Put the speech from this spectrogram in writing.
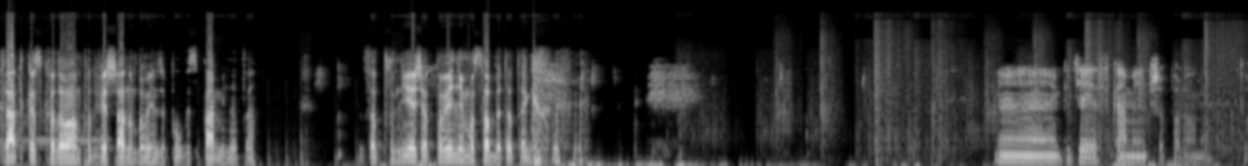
klatkę schodową podwieszaną pomiędzy półwyspami, no to... Zatrudniłeś odpowiednią osobę do tego. Eee, gdzie jest kamień przepalony? Tu.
